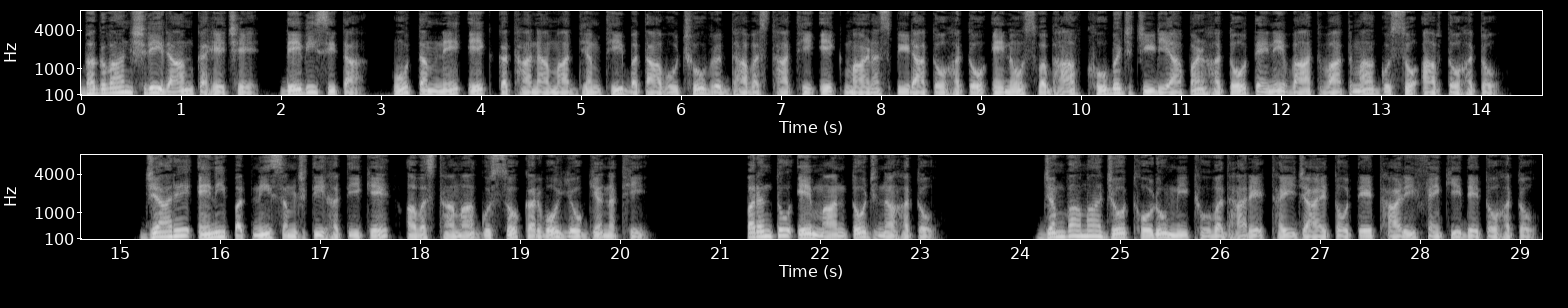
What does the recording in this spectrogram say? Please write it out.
ભગવાન શ્રી રામ કહે છે, દેવી સીતા હું તમને એક કથાના માધ્યમથી બતાવું છું. વૃદ્ધાવસ્થાથી એક માણસ પીડાતો હતો. એનો સ્વભાવ ખૂબ જ ચીડિયા પણ હતો. તેને વાત વાતમાં ગુસ્સો આવતો હતો. જ્યારે એની પત્ની સમજતી હતી કે અવસ્થામાં ગુસ્સો કરવો યોગ્ય નથી. પરંતુ એ માનતો જ ન હતો. જમવામાં જો થોડું મીઠું વધારે થઈ જાય તો તે થાળી ફેંકી દેતો હતો.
